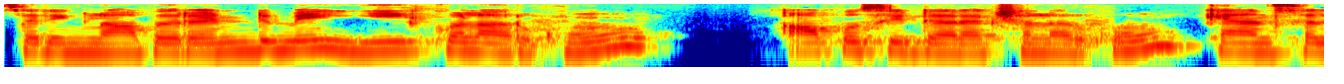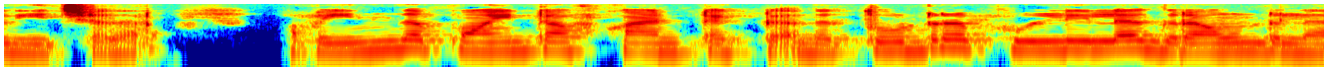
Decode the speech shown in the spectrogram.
சரிங்களா? அப்போ ரெண்டுமே ஈக்குவலாக இருக்கும். ஆப்போசிட் டைரக்ஷனில் இருக்கும். கேன்சல் ஈச் அதர் அப்போ இந்த பாயிண்ட் ஆஃப் கான்டாக்ட் அந்த தொடுற புள்ளியில் கிரவுண்டில்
